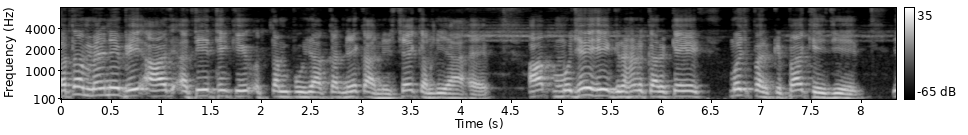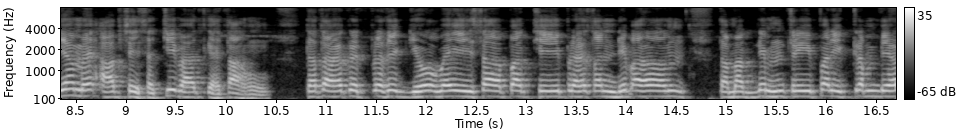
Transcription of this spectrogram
अतः मैंने भी आज अतिथि की उत्तम पूजा करने का निश्चय कर लिया है। आप मुझे ही ग्रहण करके मुझ पर कृपा कीजिए। यह मैं आपसे सच्ची बात कहता हूँ। ततः कृत प्रतिज्ञो वै स पक्षी प्रहसन्निप तमग्निम त्रिपरिक्रम्य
